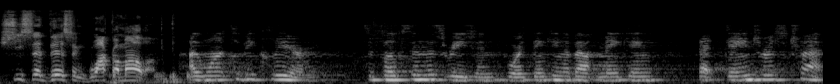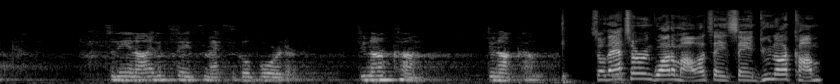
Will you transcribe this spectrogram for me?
she said this in Guatemala. I want to be clear to folks in this region who are thinking about making that dangerous trek to the United States Mexico border. Do not come. Do not come. So that's her in Guatemala saying, saying, do not come,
